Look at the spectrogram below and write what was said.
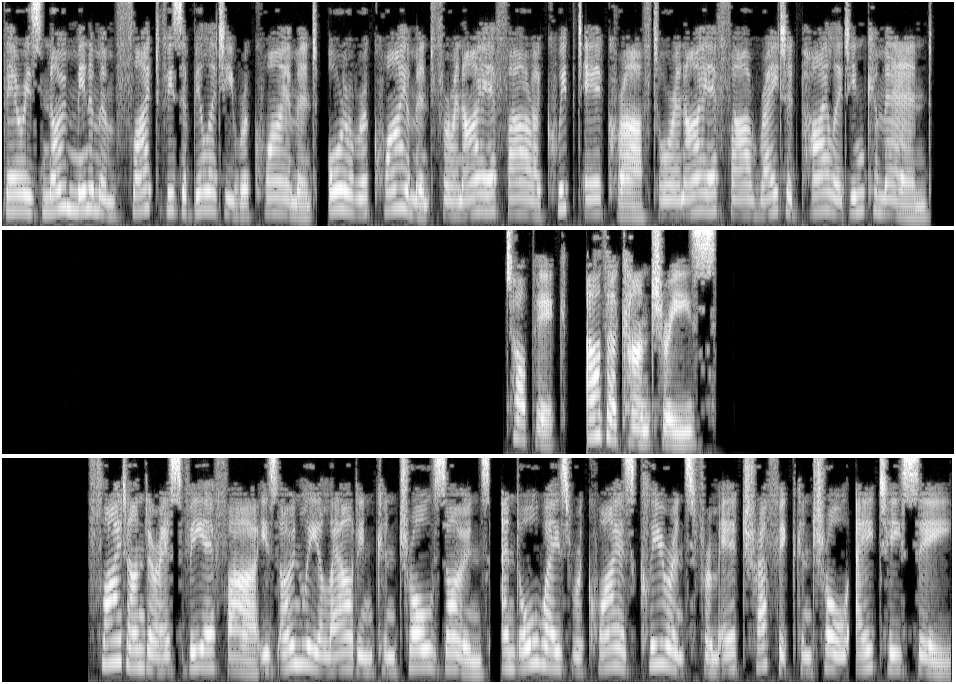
there is no minimum flight visibility requirement, or a requirement for an IFR-equipped aircraft or an IFR-rated pilot in command. Other countries Flight under SVFR is only allowed in control zones, and always requires clearance from Air Traffic Control ATC.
